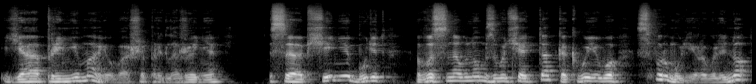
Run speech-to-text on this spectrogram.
я принимаю ваше предложение. Сообщение будет в основном звучать так, как вы его сформулировали, но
